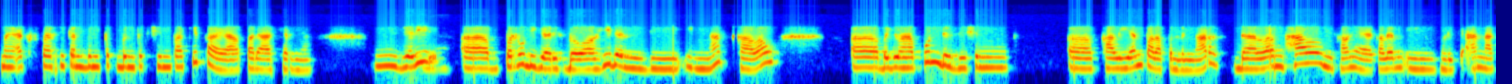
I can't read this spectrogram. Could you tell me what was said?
mengekspresikan bentuk-bentuk cinta kita ya pada akhirnya. Hmm, jadi uh, perlu digarisbawahi dan diingat kalau uh, bagaimanapun decision uh, kalian para pendengar dalam hal misalnya ya kalian ingin memiliki anak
